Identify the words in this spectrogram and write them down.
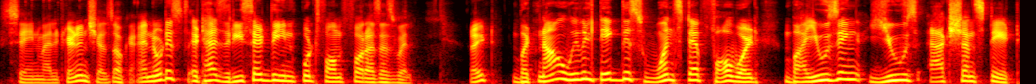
say invalid credentials. Okay, and notice it has reset the input forms for us as well, right? But now we will take this one step forward by using use action state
